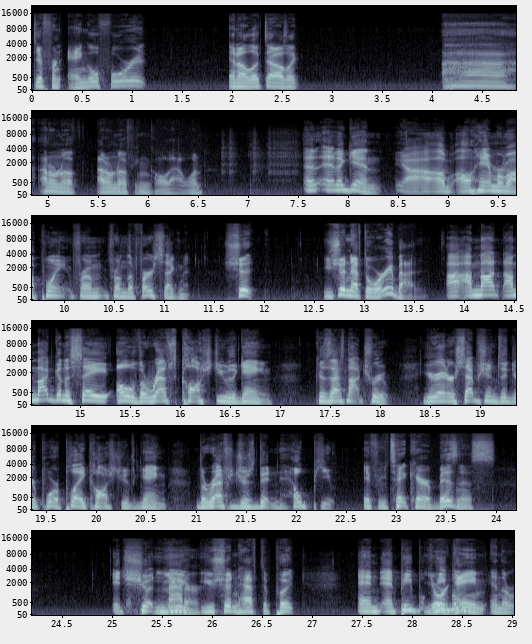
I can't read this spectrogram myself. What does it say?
different angle for it, and I looked at. it, I was like, ah, I don't know if I don't know if you can call that one. And and again, yeah, I'll, I'll hammer my point from from the first segment. Should you shouldn't have to worry about it. I, I'm not I'm not gonna say oh the refs cost you the game because that's not true. Your interceptions and your poor play cost you the game. The refs just didn't help you. If you take care of business, It shouldn't you, matter. You shouldn't have to put and and people your people- game in the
